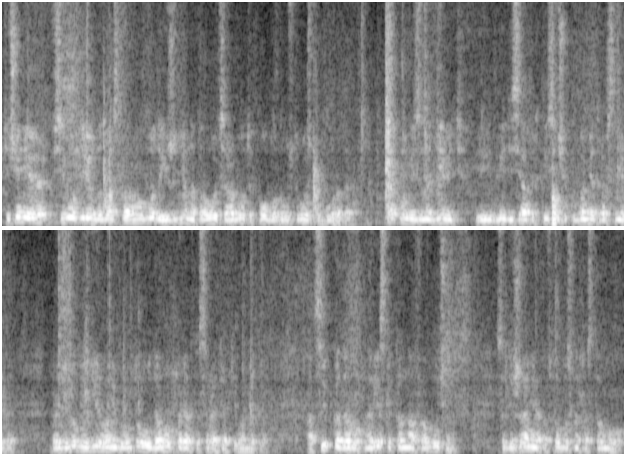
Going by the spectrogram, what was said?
В течение всего периода 2022 года ежедневно проводятся работы по благоустройству города. Так вывезено 9,2 тысячи кубометров снега. Проведено градирование грунтовых дорог порядка 40 километров. Отсыпка дорог, нарезка канав, обочин, содержание автобусных остановок.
